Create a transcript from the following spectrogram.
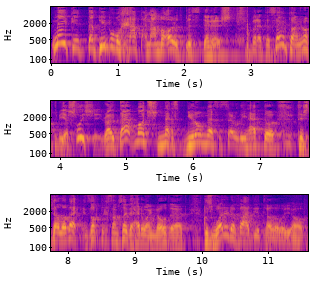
make it that people will chap and amaretz bistinished. But at the same time, you don't have to be a shlishi, right? That much ne- you don't necessarily have to tishtel avek. And zochtich samsayda, how do I know that? Because what did Avadia tell Eliyahu?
